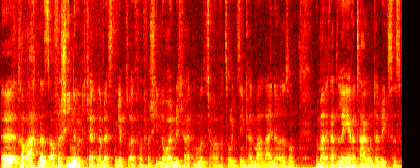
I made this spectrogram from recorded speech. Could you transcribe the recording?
äh, darauf achten, dass es auch verschiedene Möglichkeiten am besten gibt. So einfach verschiedene Räumlichkeiten, wo man sich auch einfach zurückziehen kann, mal alleine oder so, wenn man gerade längere Tage unterwegs ist.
